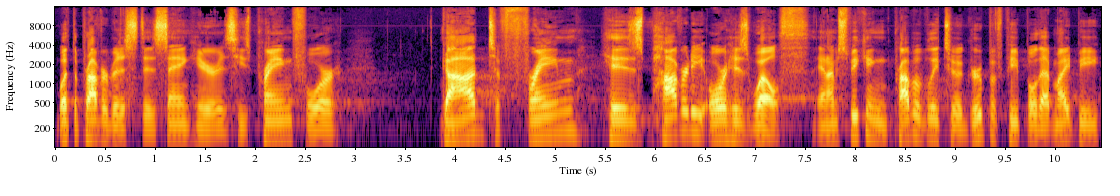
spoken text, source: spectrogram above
What the proverbist is saying here is he's praying for God to frame his poverty or his wealth. And I'm speaking probably to a group of people that might be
